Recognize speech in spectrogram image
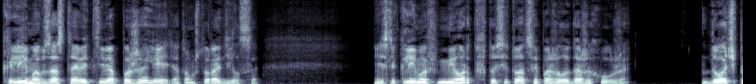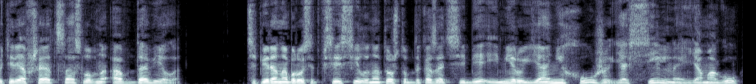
Климов заставит тебя пожалеть о том, что родился. Если Климов мертв, то ситуация, пожалуй, даже хуже. Дочь, потерявшая отца, словно овдовела. Теперь она бросит все силы на то, чтобы доказать себе и миру, я не хуже, я сильная, я могу.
